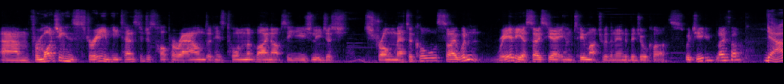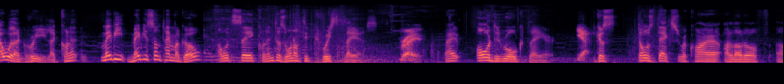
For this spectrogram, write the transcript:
um, from watching his stream, he tends to just hop around, and his tournament lineups are usually just strong meta calls. So I wouldn't really associate him too much with an individual class. Would you, Lothar? Yeah, I would agree. Like maybe maybe some time ago, I would say Kolento is one of the priest players, Right. right? Or the rogue player. Yeah. because those decks require a lot of uh,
